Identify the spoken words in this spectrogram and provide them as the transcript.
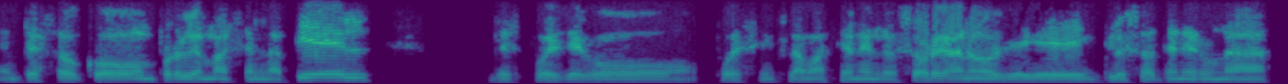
Empezó con problemas en la piel, después llegó pues inflamación en los órganos, llegué incluso a tener una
